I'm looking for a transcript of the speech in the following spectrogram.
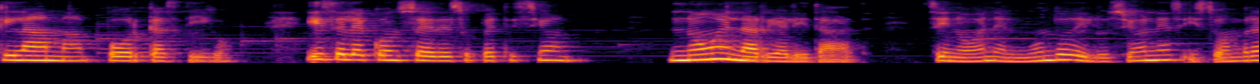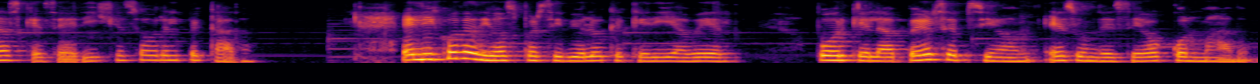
clama por castigo y se le concede su petición, no en la realidad, sino en el mundo de ilusiones y sombras que se erige sobre el pecado. El Hijo de Dios percibió lo que quería ver, porque la percepción es un deseo colmado.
